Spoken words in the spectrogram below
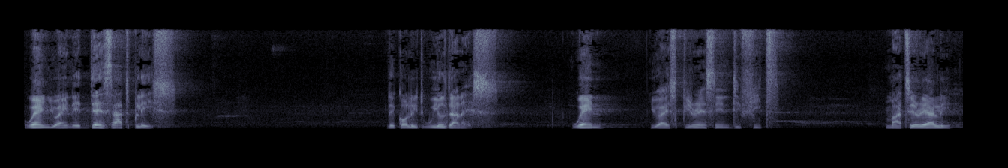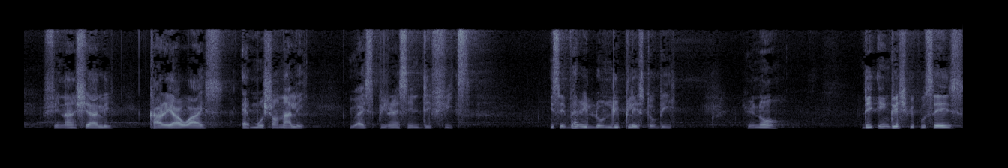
When you are in a desert place, they call it wilderness. When you are experiencing defeat, materially, financially, career wise, emotionally, you are experiencing defeat. It's a very lonely place to be. You know, the English people says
